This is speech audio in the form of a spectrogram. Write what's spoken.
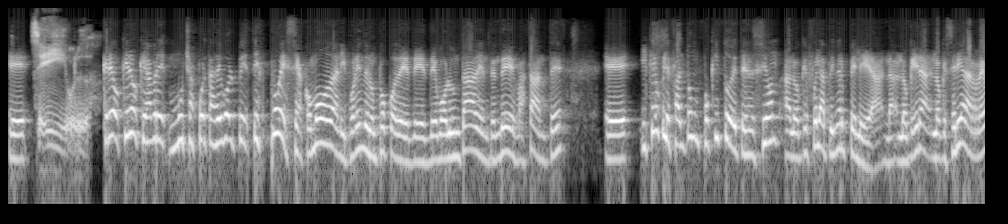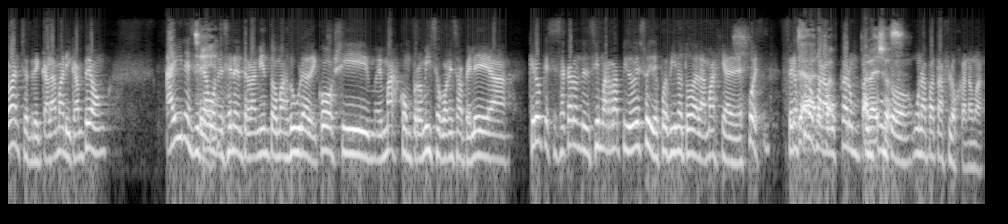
Eh, sí, boludo. Creo, creo que abre muchas puertas de golpe, después se acomodan y poniéndole un poco de, de, de voluntad, ¿entendés? Bastante. Eh, y creo que le faltó un poquito de tensión a lo que fue la primer pelea, la, lo que era, lo que sería la revancha entre Calamar y Campeón. Ahí necesitaba sí. una escena de entrenamiento más dura de Koji, más compromiso con esa pelea. Creo que se sacaron de encima rápido eso y después vino toda la magia de después. Pero claro, solo para, para buscar un, para un punto, una pata floja nomás.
